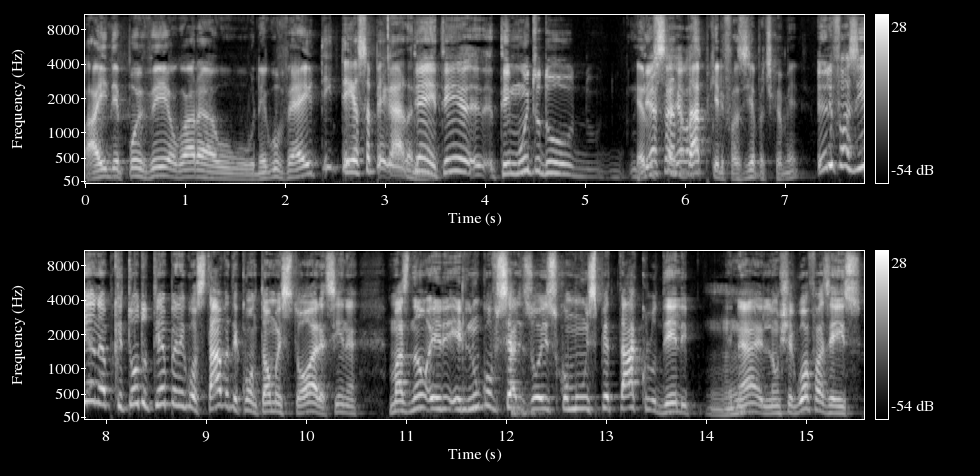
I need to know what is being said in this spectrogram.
Aí depois veio agora o Nego Velho tem, tem essa pegada, tem, né? Tem, tem, tem muito do era dessa um stand-up relação... que ele fazia praticamente? Ele fazia, né? Porque todo o tempo ele gostava de contar uma história, assim, né? Mas não, ele, ele nunca oficializou isso como um espetáculo dele, uhum. né? Ele não chegou a fazer isso.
